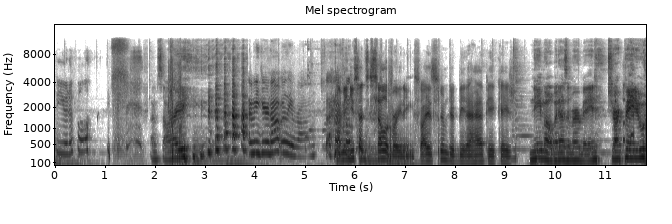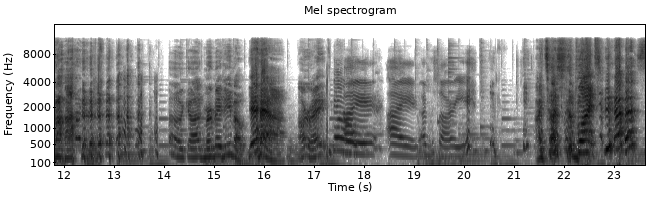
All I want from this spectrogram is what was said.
Beautiful. I'm sorry. I mean, you're not really wrong. So. I mean, you said celebrating, so I assumed it'd be a happy occasion. Nemo, but as a mermaid. Shark bait. ooh, ha, ha. oh God, mermaid Nemo. Yeah. All right. Let's. I I I'm sorry. I touched the butt. Yes.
